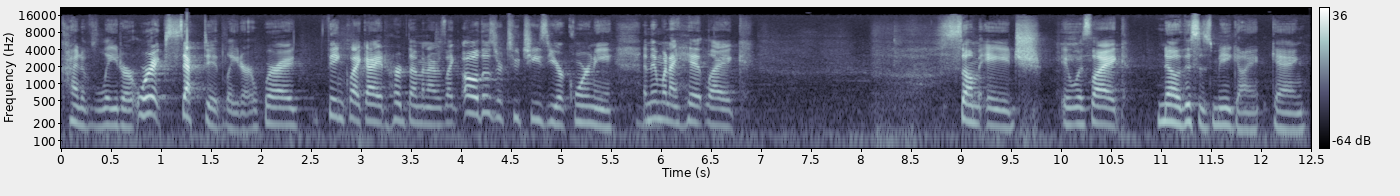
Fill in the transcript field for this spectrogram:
kind of later or accepted later, where I think like I had heard them and I was like, oh, those are too cheesy or corny. And then when I hit like some age, it was like, no, this is me, gang.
